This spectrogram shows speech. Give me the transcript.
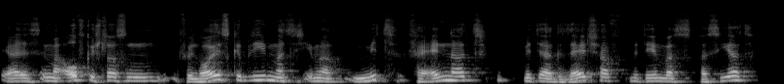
Er ist immer aufgeschlossen für Neues geblieben, hat sich immer mit verändert mit der Gesellschaft, mit dem, was passiert,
